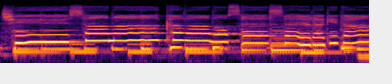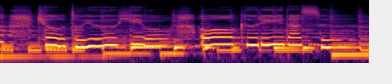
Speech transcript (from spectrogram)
小さな川のせせらぎが今日という日を送り出す。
